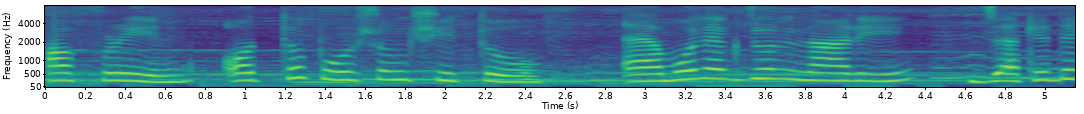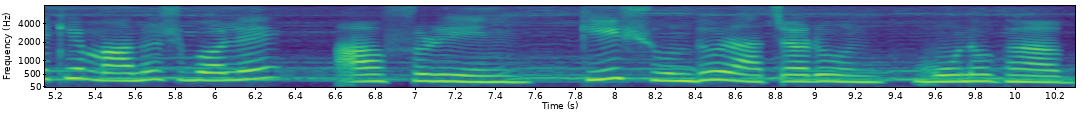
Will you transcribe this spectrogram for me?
আফরিন অর্থ প্রশংসিত এমন একজন নারী যাকে দেখে মানুষ বলে আফরিন। কি সুন্দর আচরণ, মনোভাব।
